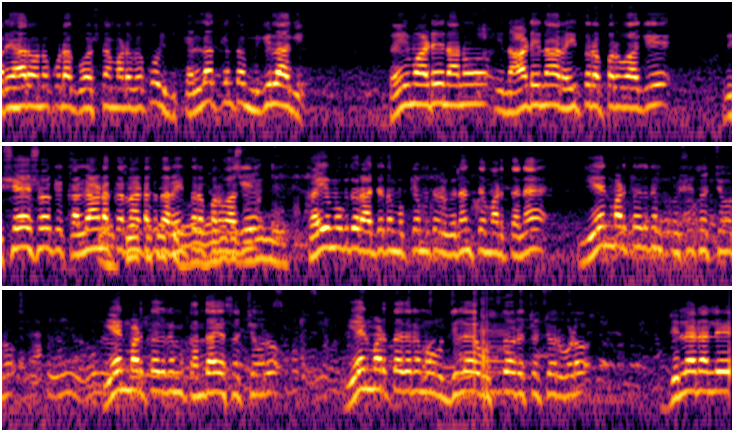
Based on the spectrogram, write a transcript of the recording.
ಪರಿಹಾರವನ್ನು ಕೂಡ ಘೋಷಣೆ ಮಾಡಬೇಕು. ಇದಕ್ಕೆಲ್ಲಕ್ಕಿಂತ ಮಿಗಿಲಾಗಿ ದಯಮಾಡಿ ನಾನು ಈ ನಾಡಿನ ರೈತರ ಪರವಾಗಿ ವಿಶೇಷವಾಗಿ ಕಲ್ಯಾಣ ಕರ್ನಾಟಕದ ರೈತರ ಪರವಾಗಿ ಕೈ ಮುಗಿದು ರಾಜ್ಯದ ಮುಖ್ಯಮಂತ್ರಿಗಳು ವಿನಂತಿ ಮಾಡ್ತೇನೆ. ಏನು ಮಾಡ್ತಾ ಇದ್ದಾರೆ ನಿಮ್ಮ ಕೃಷಿ ಸಚಿವರು? ಏನು ಮಾಡ್ತಾ ಇದ್ದಾರೆ ನಿಮ್ಮ ಕಂದಾಯ ಸಚಿವರು? ಏನು ಮಾಡ್ತಾ ಇದ್ದಾರೆ ನಿಮ್ಮ ಜಿಲ್ಲೆ ಉಸ್ತುವಾರಿ ಸಚಿವರುಗಳು? ಜಿಲ್ಲೆನಲ್ಲಿ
